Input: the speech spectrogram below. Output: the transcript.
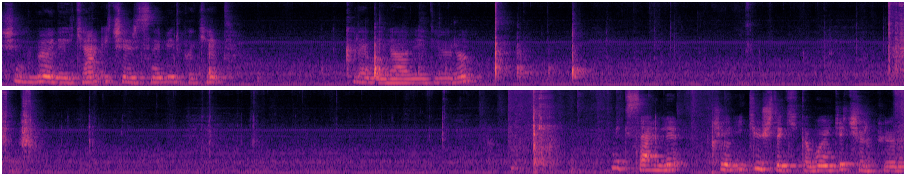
Şimdi böyleyken içerisine bir paket krem ilave ediyorum. Mikserle şöyle 2-3 dakika boyunca çırpıyorum.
